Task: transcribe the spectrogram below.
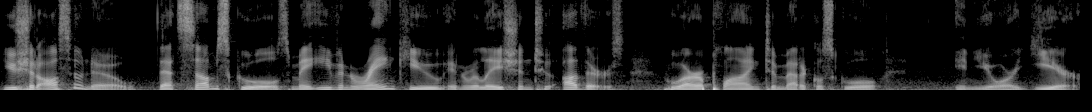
You should also know that some schools may even rank you in relation to others who are applying to medical school in your year.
